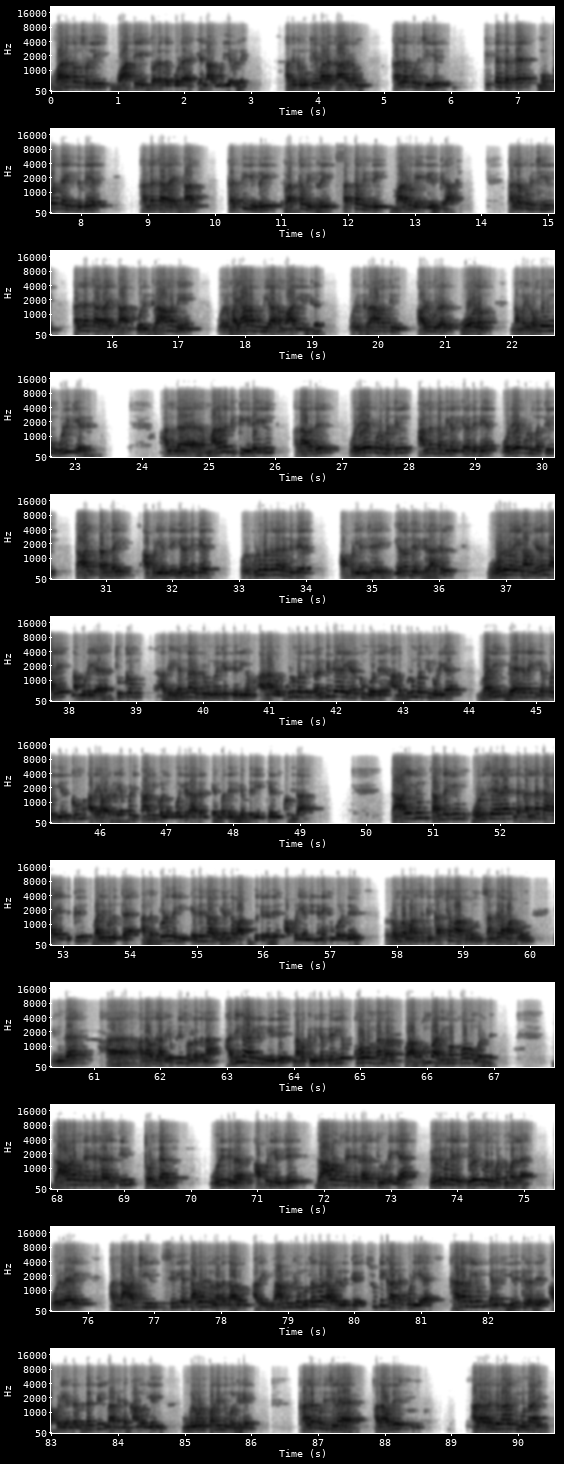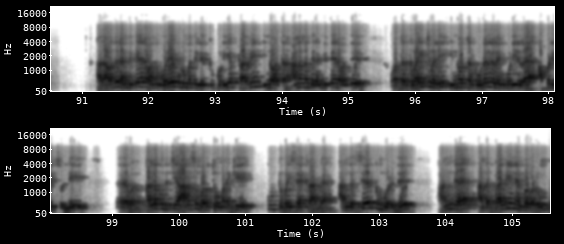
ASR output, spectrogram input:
வணக்கம் சொல்லி வார்த்தையை தொடங்க கூட என்னால் முடியவில்லை. அதுக்கு முக்கியமான காரணம் கள்ளக்குறிச்சியில் கிட்டத்தட்ட முப்பத்தைந்து பேர் கள்ளச்சாராயத்தால் கத்தியின்றி ரத்தமின்றி சத்தமின்றி மரணம் எழுதியிருக்கிறார்கள். கள்ளக்குறிச்சியில் கள்ளச்சாராயத்தால் ஒரு கிராமமே ஒரு மயான பூமியாக மாறி இருக்கிறது ஒரு கிராமத்தின் அழுகுரல் ஓலம் நம்மை ரொம்பவும் உலுக்கி எடுக்குது அந்த மரணத்துக்கு இடையில் அதாவது ஒரே குடும்பத்தில் அண்ணன் தம்பிகள் இரண்டு பேர் ஒரே குடும்பத்தில் தாய் தந்தை அப்படி என்று இரண்டு பேர். ஒரு குடும்பத்துல ரெண்டு பேர் அப்படி என்று இறந்து இருக்கிறார்கள் ஒருவரை நாம் இழந்தாலே நம்முடைய துக்கம் அது என்ன என்று உங்களுக்கே தெரியும். ஆனால் ஒரு குடும்பத்தில் ரெண்டு பேரை இழக்கும் போது அந்த குடும்பத்தினுடைய வலி வேதனை எப்படி இருக்கும் அதை அவர்கள் எப்படி தாங்கிக் கொள்ள போகிறார்கள் என்பது மிகப்பெரிய கேள்விக்குறிதான். தாயையும் தந்தையும் ஒரு சேர இந்த கள்ளச்சாராயத்துக்கு வழி கொடுத்த அந்த குழந்தையின் எதிர்காலம் என்னவாக போகிறது அப்படி என்று நினைக்கும் பொழுது ரொம்ப மனசுக்கு கஷ்டமாகவும் சங்கடமாகவும் இந்த அதாவது அதை எப்படி சொல்றதுன்னா அதிகாரிகள் மீது நமக்கு மிகப்பெரிய கோபம் தான் வர ரொம்ப அதிகமா கோபம் வருது. திராவிட முன்னேற்ற கழகத்தின் தொண்டன் உறுப்பினர் அப்படி என்று திராவிட முன்னேற்ற கழகத்தினுடைய பெருமைகளை பேசுவது மட்டுமல்ல ஒருவேளை அந்த ஆட்சியில் சிறிய தவறுகள் நடந்தாலும் அதை மாண்புமிகு முதல்வர் அவர்களுக்கு சுட்டி காட்டக்கூடிய கடமையும் எனக்கு இருக்கிறது. அப்படி என்ற விதத்தில் நான் இந்த காணொலியை உங்களோடு பகிர்ந்து கொள்கிறேன். கள்ளக்குறிச்சியில அதாவது அதாவது ரெண்டு நாளைக்கு முன்னாடி அதாவது ரெண்டு பேரை வந்து ஒரே குடும்பத்தில் இருக்கக்கூடிய பிரவீன் இன்னொருத்தர் ஆனந்த் தம்பி ரெண்டு பேரை வந்து ஒருத்தருக்கு வயிற்று வலி இன்னொருத்தருக்கு உடல்நிலை முடியல அப்படின்னு சொல்லி கள்ளக்குறிச்சி அரசு மருத்துவமனைக்கு கூப்பிட்டு போய் சேர்க்கிறாங்க. அங்க சேர்க்கும் பொழுது அங்க அந்த பிரவீன் என்பவரும்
